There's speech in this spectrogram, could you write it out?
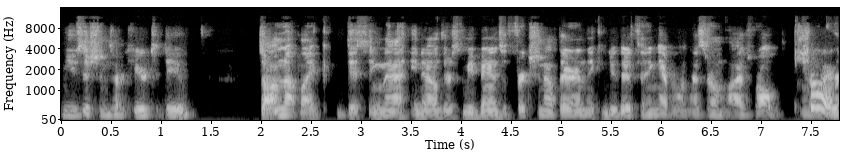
musicians are here to do so i'm not like dissing that you know there's gonna be bands with friction out there and they can do their thing everyone has their own lives we're all sure. know,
